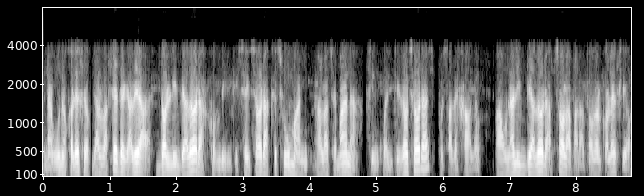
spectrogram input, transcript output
en algunos colegios de Albacete que había dos limpiadoras con 26 horas que suman a la semana 52 horas, pues ha dejado a una limpiadora sola para todo el colegio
